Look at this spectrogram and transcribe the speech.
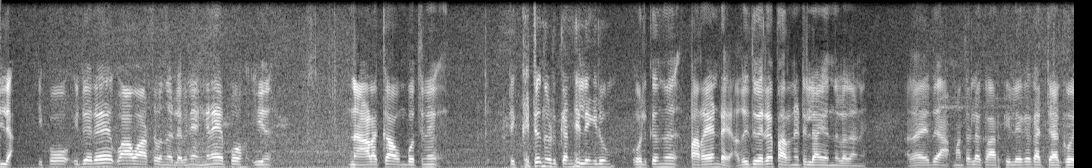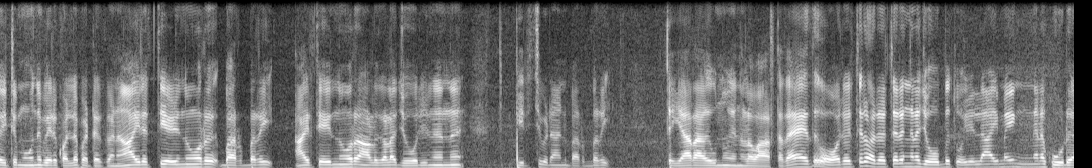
ഇല്ല. ഇപ്പോൾ ഇതുവരെ ആ വാർത്ത വന്നില്ല പിന്നെ എങ്ങനെ ഇപ്പോൾ ഈ നാളൊക്കെ ആകുമ്പോഴത്തിന് ടിക്കറ്റ് ഒന്നും എടുക്കണ്ടില്ലെങ്കിലും ഓൽക്കൊന്ന് പറയണ്ടേ? അത് ഇതുവരെ പറഞ്ഞിട്ടില്ല എന്നുള്ളതാണ്. അതായത് മാത്രമല്ല കാർക്കിലേക്ക് കറ്റാക്ക് പോയിട്ട് മൂന്ന് പേര് കൊല്ലപ്പെട്ടേക്കാണ് ആയിരത്തി എഴുന്നൂറ് ബർബറി ആയിരത്തി എഴുന്നൂറ് ആളുകളെ ജോലിയിൽ നിന്ന് പിരിച്ചുവിടാൻ ബർബറി തയ്യാറാകുന്നു എന്നുള്ള വാർത്ത. അതായത് ഓരോരുത്തർ ഓരോരുത്തർ ഇങ്ങനെ ജോബ് തൊഴിലില്ലായ്മ ഇങ്ങനെ കൂടുക.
